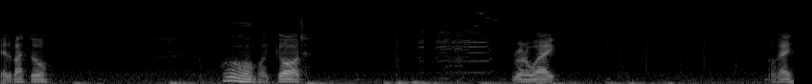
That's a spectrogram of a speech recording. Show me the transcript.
Out the back door. Oh my god. Run away. Okay.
